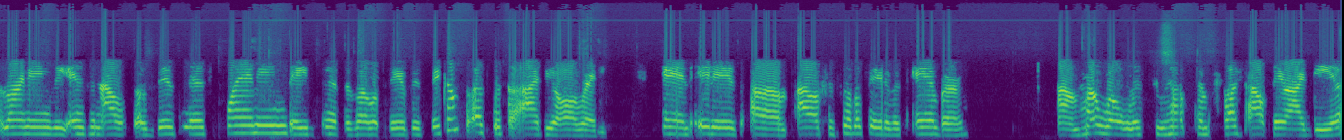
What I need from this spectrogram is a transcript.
learning the ins and outs of business planning. They have developed their business. They come to us with the idea already. And it is um, our facilitator, Ms. Amber. Um, her role is to help them flesh out their idea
